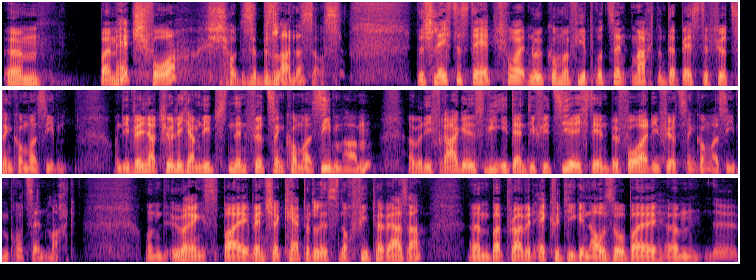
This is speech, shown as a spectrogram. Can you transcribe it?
Ähm, beim Hedgefonds schaut es ein bisschen anders aus. Das schlechteste Hedgefonds hat 0,4 Prozent gemacht und der beste 14,7. Und die will natürlich am liebsten den 14,7 haben. Aber die Frage ist, wie identifiziere ich den, bevor er die 14,7 Prozent macht? Und übrigens bei Venture Capital ist noch viel perverser. Ähm, bei Private Equity genauso, bei ähm, äh,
